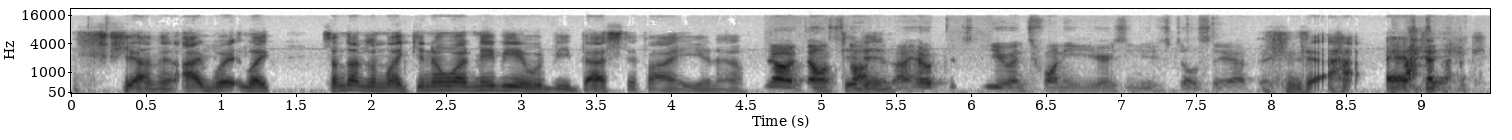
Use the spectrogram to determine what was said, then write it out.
yeah man i would like sometimes i'm like you know what maybe it would be best if i you know No, don't stop Didn't. it. I hope to see you in 20 years and you still say epic. epic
